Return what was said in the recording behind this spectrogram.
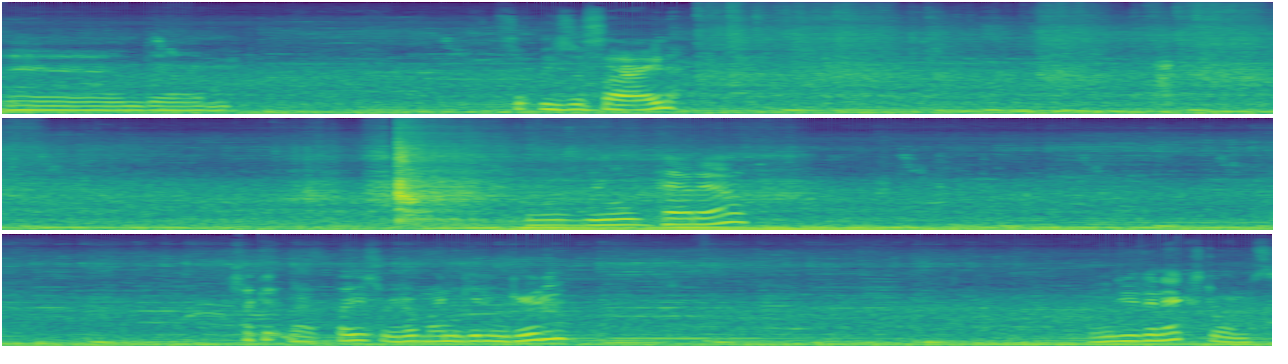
And um, set these aside. Pull the old pad out. Check it in that place where you don't mind getting dirty. And do the next ones.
